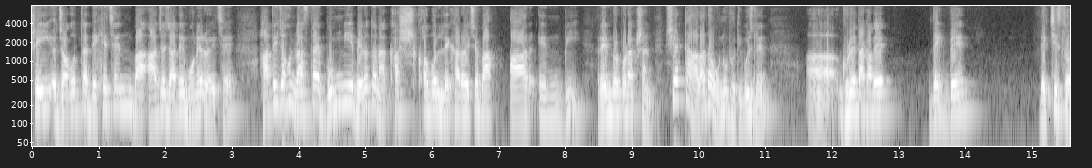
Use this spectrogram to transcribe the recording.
সেই জগৎটা দেখেছেন বা আজও যাদের মনে রয়েছে, হাতে যখন রাস্তায় বুম নিয়ে বেরোতো না, খাস খবর লেখা রয়েছে বা R N B rainbow production সে একটা আলাদা অনুভূতি, বুঝলেন? ঘুরে তাকাবে, দেখবে, দেখছিস তো,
